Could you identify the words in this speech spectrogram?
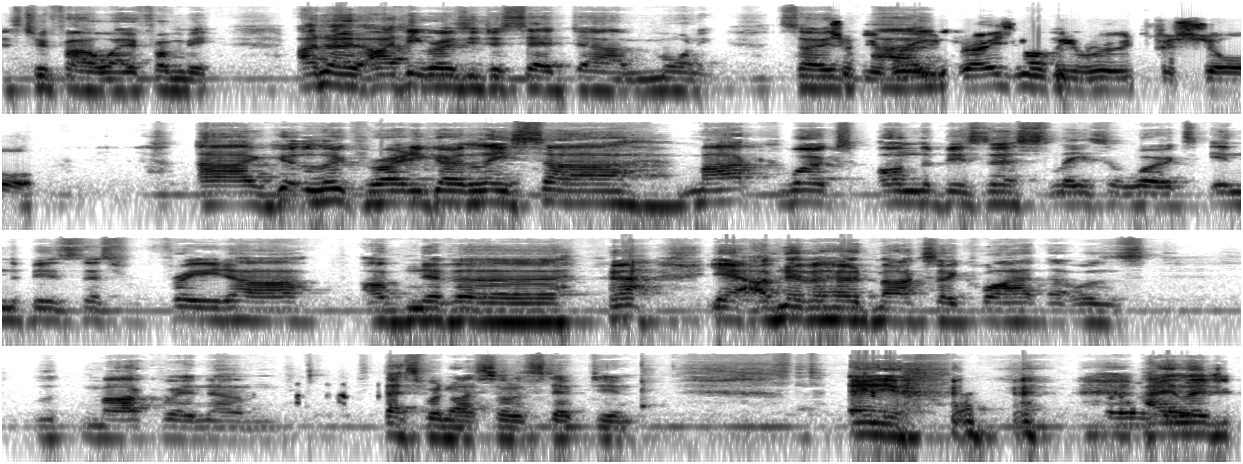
It's too far away from me. I know. I think Rosie just said um, morning. So be uh. Rosie will be rude for sure. uh, Luke Parodi, go Lisa. Mark works on the business. Lisa works in the business. Frida. I've never, yeah, I've never heard Mark so quiet. That was Mark when, um, that's when I sort of stepped in. Anyway, hey, legend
